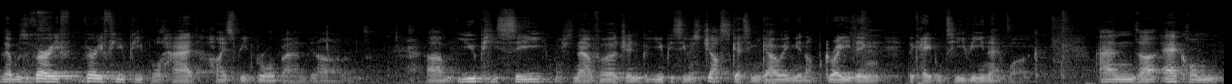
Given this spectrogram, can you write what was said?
there was very, very few people had high-speed broadband in Ireland. Um, UPC, which is now Virgin, but UPC was just getting going in upgrading the cable TV network. And uh, Eircom,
